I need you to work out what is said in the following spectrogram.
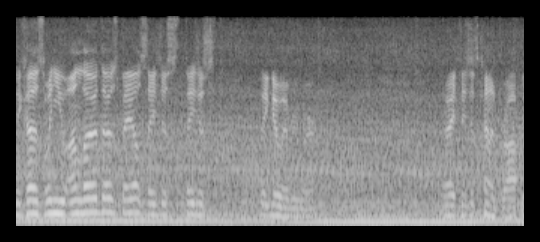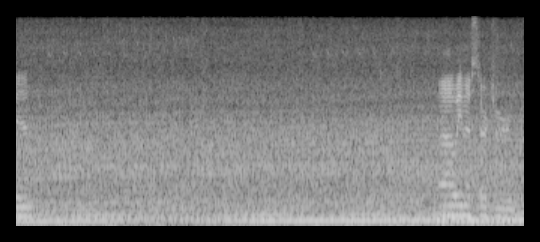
Because when you unload those bales, they just they just they go everywhere. Right? They just kind of drop in. Uh, we missed our turn.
